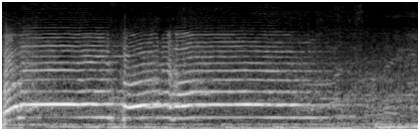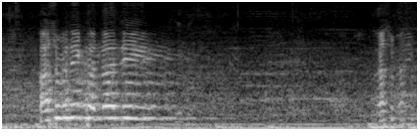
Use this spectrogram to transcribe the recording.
ਬੋਲੇ ਸੋਨਹਾਗ ਅਸ਼ਵਨੀ ਖੰਨਾ ਜੀ। ਅਸ਼ਵਨੀ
